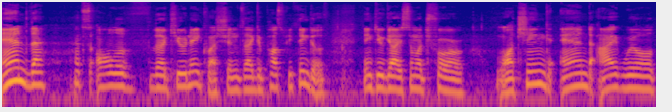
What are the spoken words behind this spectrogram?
And that, that's all of the Q&A questions I could possibly think of. Thank you guys so much for watching, and I will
